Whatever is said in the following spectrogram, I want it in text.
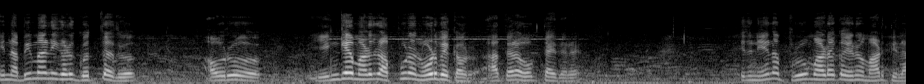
ಇನ್ನು ಅಭಿಮಾನಿಗಳಿಗೆ ಗೊತ್ತದು, ಅವರು ಹೆಂಗೆ ಮಾಡಿದ್ರು ಅಪ್ಪುನ ನೋಡಬೇಕು ಅವರು. ಆ ಥರ ಹೋಗ್ತಾ ಇದ್ದಾರೆ. ಇದನ್ನೇನೋ ಪ್ರೂವ್ ಮಾಡೋಕ್ಕೋ ಏನೋ ಮಾಡ್ತಿಲ್ಲ.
